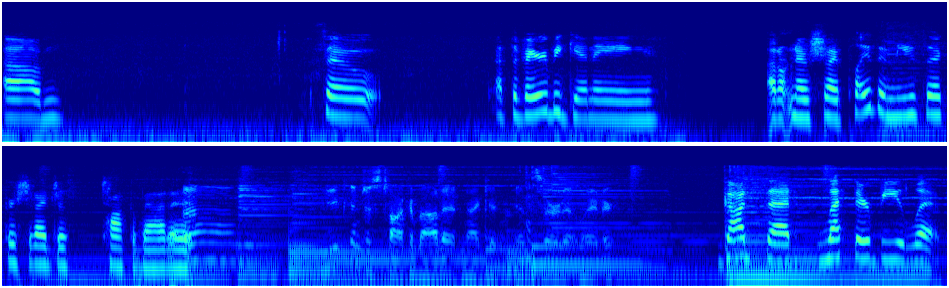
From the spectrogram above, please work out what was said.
um, so at the very beginning. I don't know. Should I play the music or should I just talk about it? Um, you can just talk about it and I can insert it later. God said, Let there be lips.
